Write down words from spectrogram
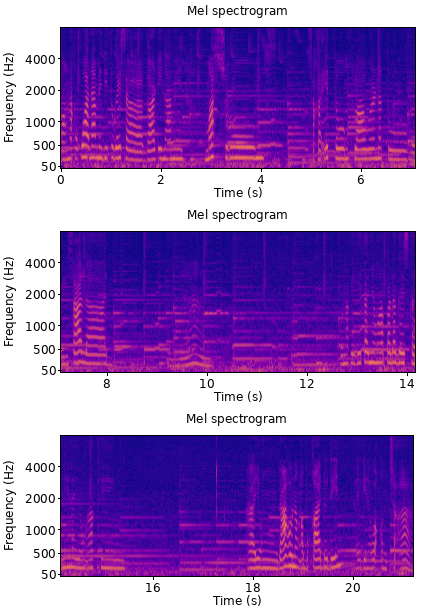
O, ang nakukuha namin dito guys sa garden namin, mushrooms, saka itong flower na to, gawing salad. Ayan. Kung nakikita nyo nga pala guys kanina yung aking ah, yung dahon ng avocado din ay ginawa kong tsaa.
